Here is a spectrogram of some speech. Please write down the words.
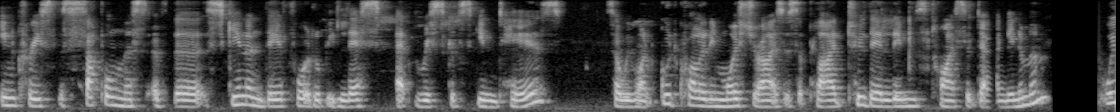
increase the suppleness of the skin and therefore it'll be less at risk of skin tears. So we want good quality moisturisers applied to their limbs twice a day minimum. We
